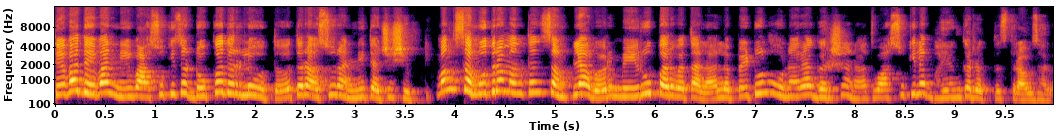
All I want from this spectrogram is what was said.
तेव्हा देवांनी वासुकीचं डोकं धरलं होतं तर असुरांनी त्याची शिपटी मग समुद्र मंथन संपल्यावर मेरू पर्वताला लपेटून होणाऱ्या घर्षणात वासुकीला भयंकर रक्तस्त्राव झाला.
